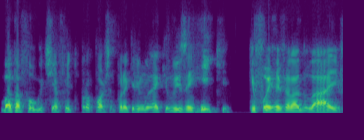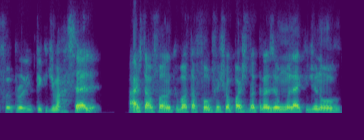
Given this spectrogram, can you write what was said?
Botafogo tinha feito proposta por aquele moleque Luiz Henrique, que foi revelado lá e foi pro Olympique de Marselha. Aí estavam falando que o Botafogo fez proposta para trazer o moleque de novo.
